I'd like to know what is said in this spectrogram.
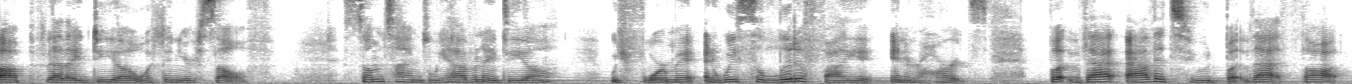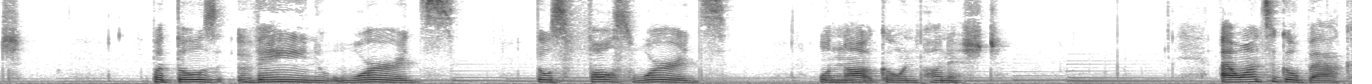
up that idea within yourself. Sometimes we have an idea, we form it, and we solidify it in our hearts. But that attitude, but that thought, but those vain words, those false words, will not go unpunished. I want to go back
